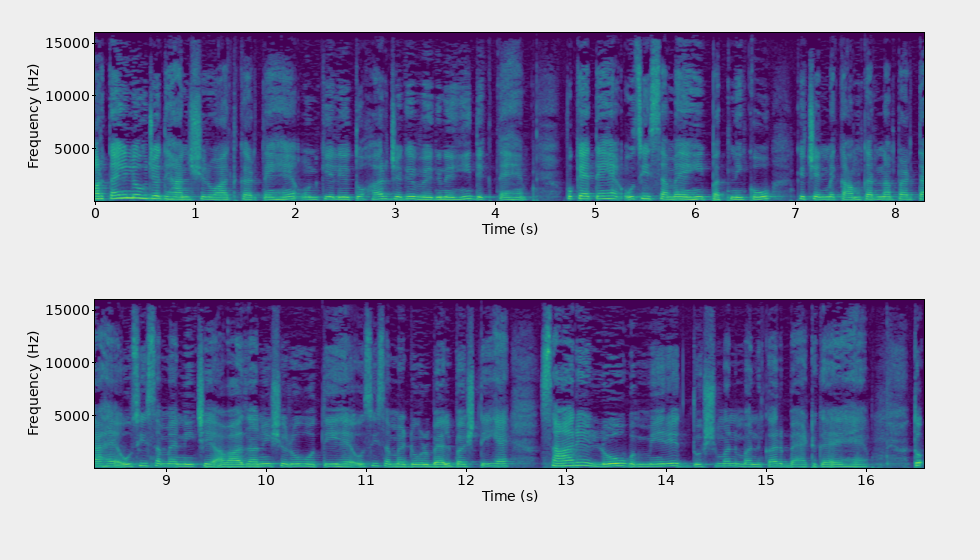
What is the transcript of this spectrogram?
और कई लोग जो ध्यान शुरुआत करते हैं, उनके लिए तो हर जगह विघ्न ही दिखते हैं। वो कहते हैं, उसी समय ही पत्नी को किचन में काम करना पड़ता है। उसी समय नीचे आवाज़ आनी शुरू होती है। उसी समय डोरबेल बजती है। सारे लोग मेरे दुश्मन बनकर बैठ गए हैं। तो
